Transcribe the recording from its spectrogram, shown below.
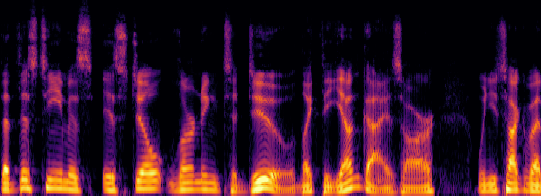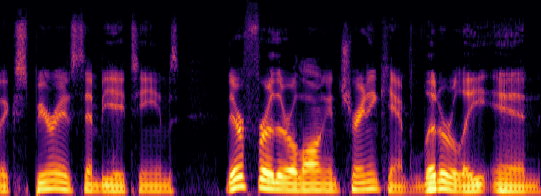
that this team is is still learning to do, like the young guys are. When you talk about experienced NBA teams, they're further along in training camp, literally in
